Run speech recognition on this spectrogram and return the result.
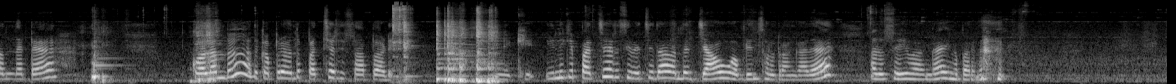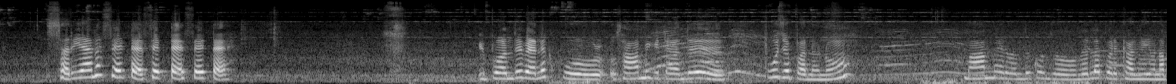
வந்துட்டேன். குழம்பு அதுக்கப்புறம் வந்து பச்சரிசி சாப்பாடு. இன்னைக்கு இன்னைக்கு பச்சரிசி வச்சு தான் வந்து ஜாவு அப்படின்னு சொல்கிறாங்க அதை. அதை செய்வாங்க. இங்கே பாருங்கள் சரியான சேட்டை செட்டை சேட்டை. இப்போ வந்து விளக்கு பூ சாமிக்கிட்ட வந்து பூஜை பண்ணணும். மாமியார் வந்து கொஞ்சம் வெளில போயிருக்காங்க. இவனை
